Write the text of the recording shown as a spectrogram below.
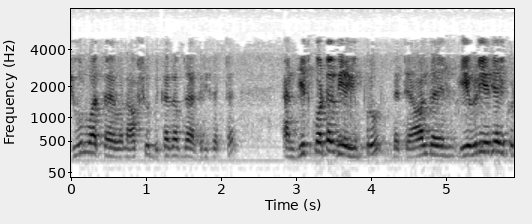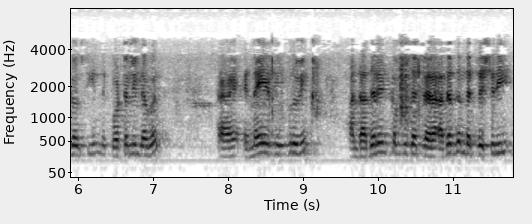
June was an offshoot because of the agri sector. And this quarter we have improved that all the, in every area you could have seen the quarterly level, uh, is improving and the other income is that uh, other than the treasury,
